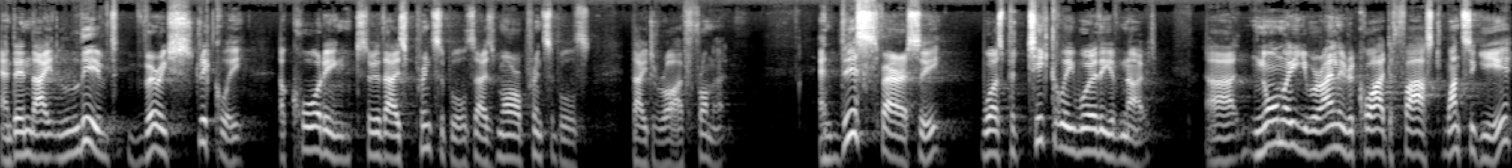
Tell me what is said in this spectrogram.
And then they lived very strictly according to those principles, those moral principles they derived from it. And this Pharisee was particularly worthy of note. Uh, normally, you were only required to fast once a year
